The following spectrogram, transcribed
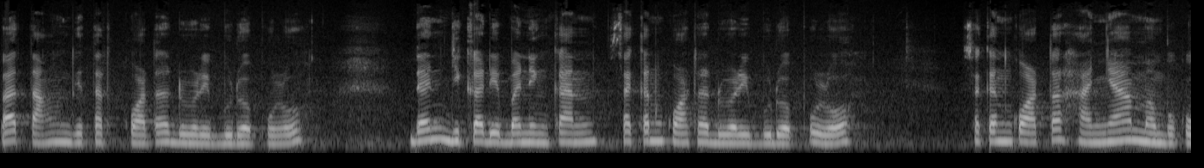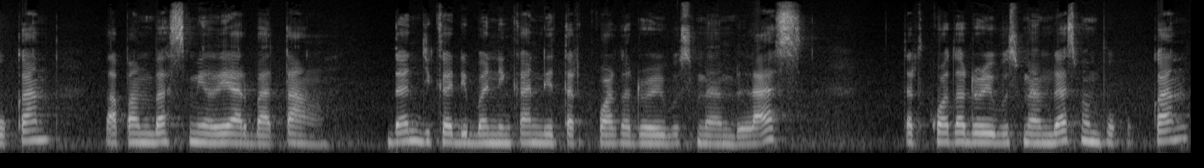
batang di third quarter 2020 dan jika dibandingkan second quarter 2020, second quarter hanya membukukan 18 miliar batang. Dan jika dibandingkan di third quarter 2019, third quarter 2019 membukukan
